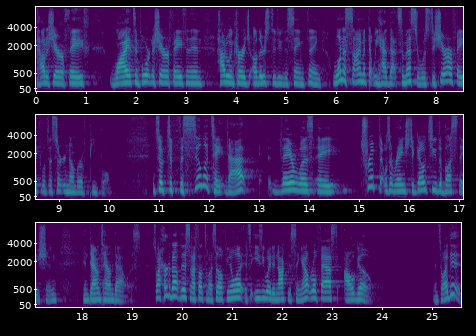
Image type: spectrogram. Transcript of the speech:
how to share our faith, why it's important to share our faith, and then how to encourage others to do the same thing. One assignment that we had that semester was to share our faith with a certain number of people. And so, to facilitate that, there was a trip that was arranged to go to the bus station in downtown Dallas. So I heard about this and I thought to myself, you know what? It's an easy way to knock this thing out real fast. I'll go. And so I did.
